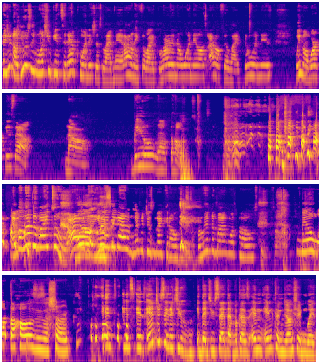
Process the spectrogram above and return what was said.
Cause you know, usually once you get to that point, it's just like, man, I don't even feel like learning no one else. I don't feel like doing this. We gonna work this out. Now, Bill want the hoes. and Melinda might too. I Well, you let listen. me know. Let me just make it on Bill. Melinda might want the hoes too. So Bill want the hose is a shirt. it's it's it's interesting that you that you said that because in in conjunction with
